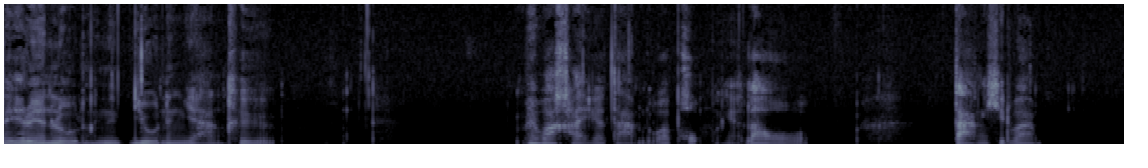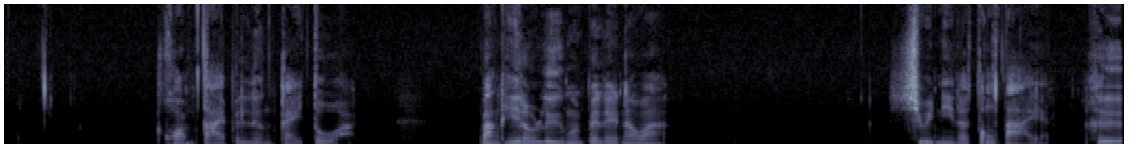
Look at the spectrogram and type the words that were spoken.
ได้เรียนรู้อยู่หนึ่งอย่างคือ ไม่ว่าใครก็ตามหรือว่าผมเงี้ยเราต่างคิดว่า ความตายเป็นเรื่องไกลตัว บางทีเราลืมมันไปเลยนะว่า ชีวิตนี้เราต้องตายอะ่ะ คือ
